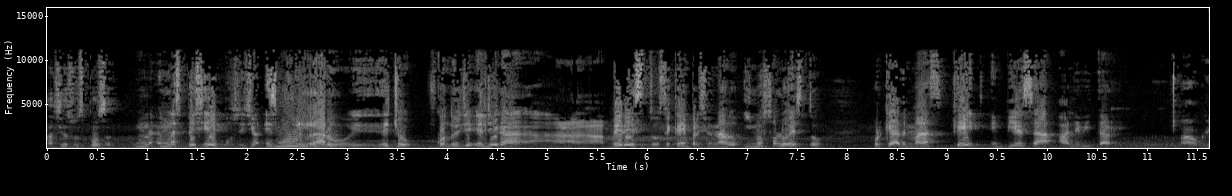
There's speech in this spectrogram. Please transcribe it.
hacia su esposa. una, una especie de posesión. Es muy raro. eh, De hecho, cuando él llega a ver esto, se queda impresionado. Y no solo esto, porque además Kate empieza a levitar. Ah, ok.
